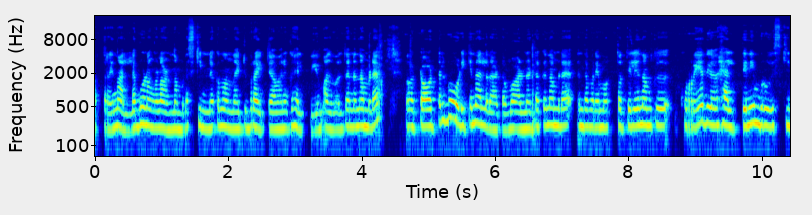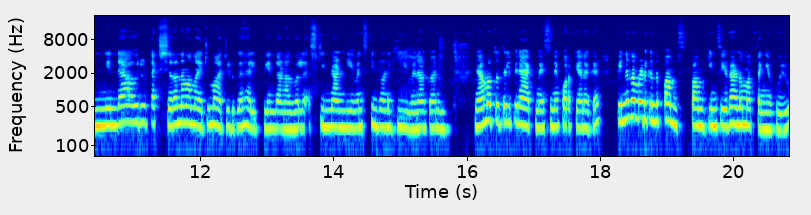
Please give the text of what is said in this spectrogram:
അത്രയും നല്ല ഗുണങ്ങളാണ്. നമ്മുടെ സ്കിന്നൊക്കെ നന്നായിട്ട് ബ്രൈറ്റ് ആവാനൊക്കെ ഹെൽപ്പ് ചെയ്യും. അതുപോലെ തന്നെ നമ്മുടെ ടോട്ടൽ ബോഡിക്ക് നല്ലതാട്ടോ. വാൾനട്ടൊക്കെ നമ്മുടെ എന്താ പറയുക മൊത്തത്തിൽ നമുക്ക് കുറേ അധികം ഹെൽത്തിനെ ഇമ്പ്രൂവ് സ്കിന്നിന്റെ ആ ഒരു ടെക്സ്ചർ തന്നെ നന്നായിട്ട് മാറ്റിയെടുക്കാൻ ഹെൽപ്പ് ചെയ്യുന്നതാണ്. അതുപോലെ സ്കിൻ അൺഈവൻ സ്കിൻ ടോണിക്ക് ഈവൻ ആക്കാനും ഞാൻ മൊത്തത്തിൽ പിന്നെ ആക്നേസിനെ കുറയ്ക്കാനൊക്കെ. പിന്നെ നമ്മൾ എടുക്കുന്നത് പംസ് പംകിൻ സീഡാണ് മത്തങ്ങക്കുരു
